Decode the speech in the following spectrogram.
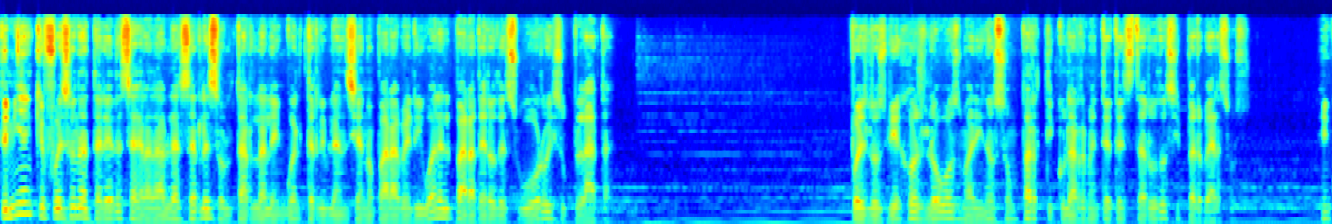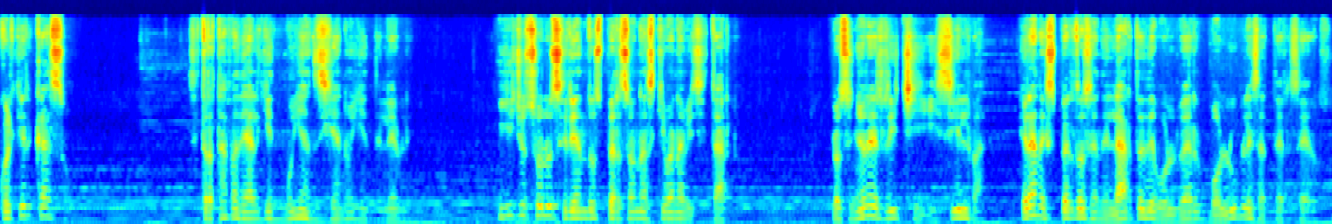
Temían que fuese una tarea desagradable hacerle soltar la lengua al terrible anciano para averiguar el paradero de su oro y su plata, pues los viejos lobos marinos son particularmente testarudos y perversos. En cualquier caso, se trataba de alguien muy anciano y indeleble, y ellos solo serían dos personas que iban a visitarlo. Los señores Richie y Silva eran expertos en el arte de volver volubles a terceros,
